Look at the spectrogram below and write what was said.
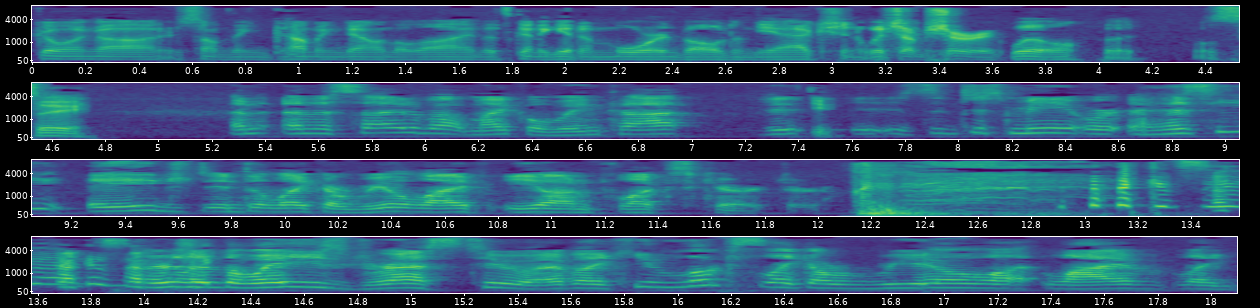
going on or something coming down the line that's going to get him more involved in the action, which I'm sure it will. But we'll see. And, and aside about Michael Wincott, is it just me, or has he aged into like a real life Aeon Flux character? I can see that because Or is it the way he's dressed too? I'm like, he looks like a real live, like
